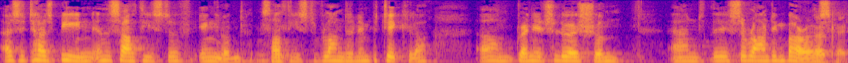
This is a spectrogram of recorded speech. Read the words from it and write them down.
as it has been in the southeast of England, Indeed. southeast of London in particular, um, Greenwich, Lewisham, and the surrounding boroughs. Okay,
